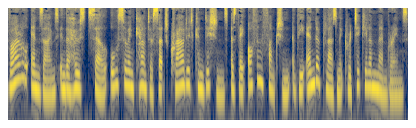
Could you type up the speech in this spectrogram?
Viral enzymes in the host cell also encounter such crowded conditions as they often function at the endoplasmic reticulum membranes.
